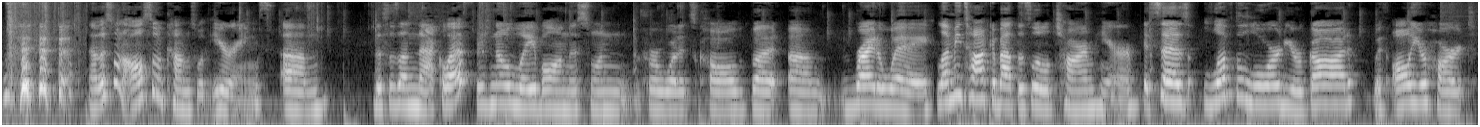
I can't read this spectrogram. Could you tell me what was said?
now this one also comes with earrings. Um, this is a necklace. There's no label on this one for what it's called, but um, right away, let me talk about this little charm here. It says, love the Lord your God with all your heart,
